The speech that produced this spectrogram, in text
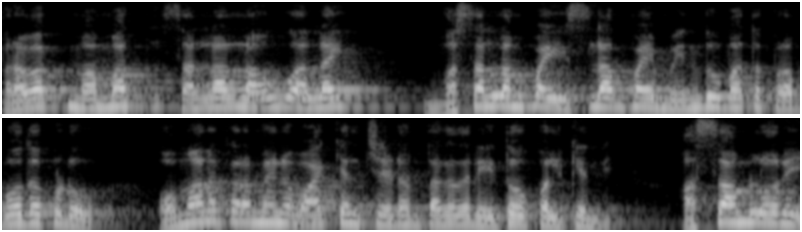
ప్రవక్త మహమ్మద్ సల్లల్లాహు అలై వసల్లంపై ఇస్లాంపై హిందూ మత ప్రబోధకుడు అవమానకరమైన వ్యాఖ్యలు చేయడం తగదని ఇతో పలికింది. అస్సాంలోని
